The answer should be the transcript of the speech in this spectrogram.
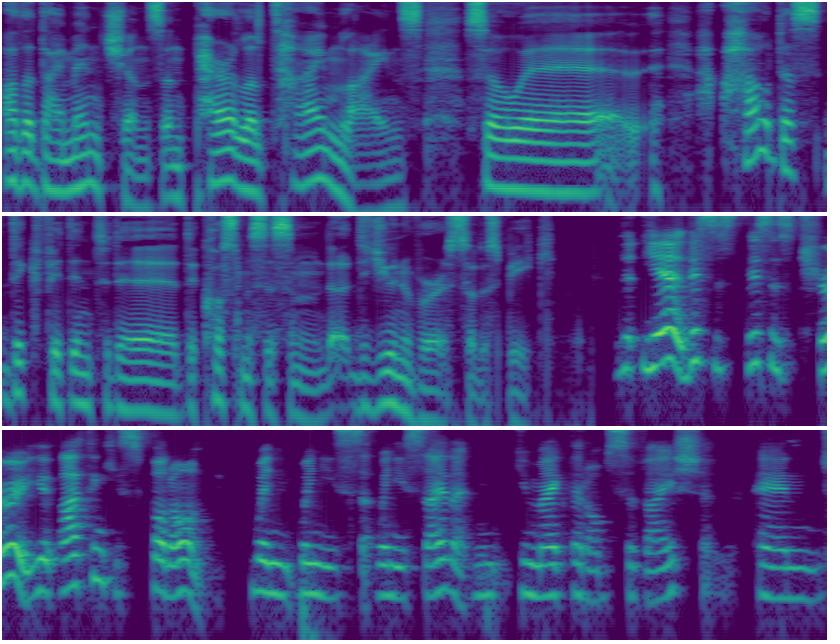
other dimensions and parallel timelines. So, uh, how does Dick fit into the the cosmicism, the, the universe, so to speak? yeah this is this is true i think you're spot on when when you when you say that you make that observation. And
